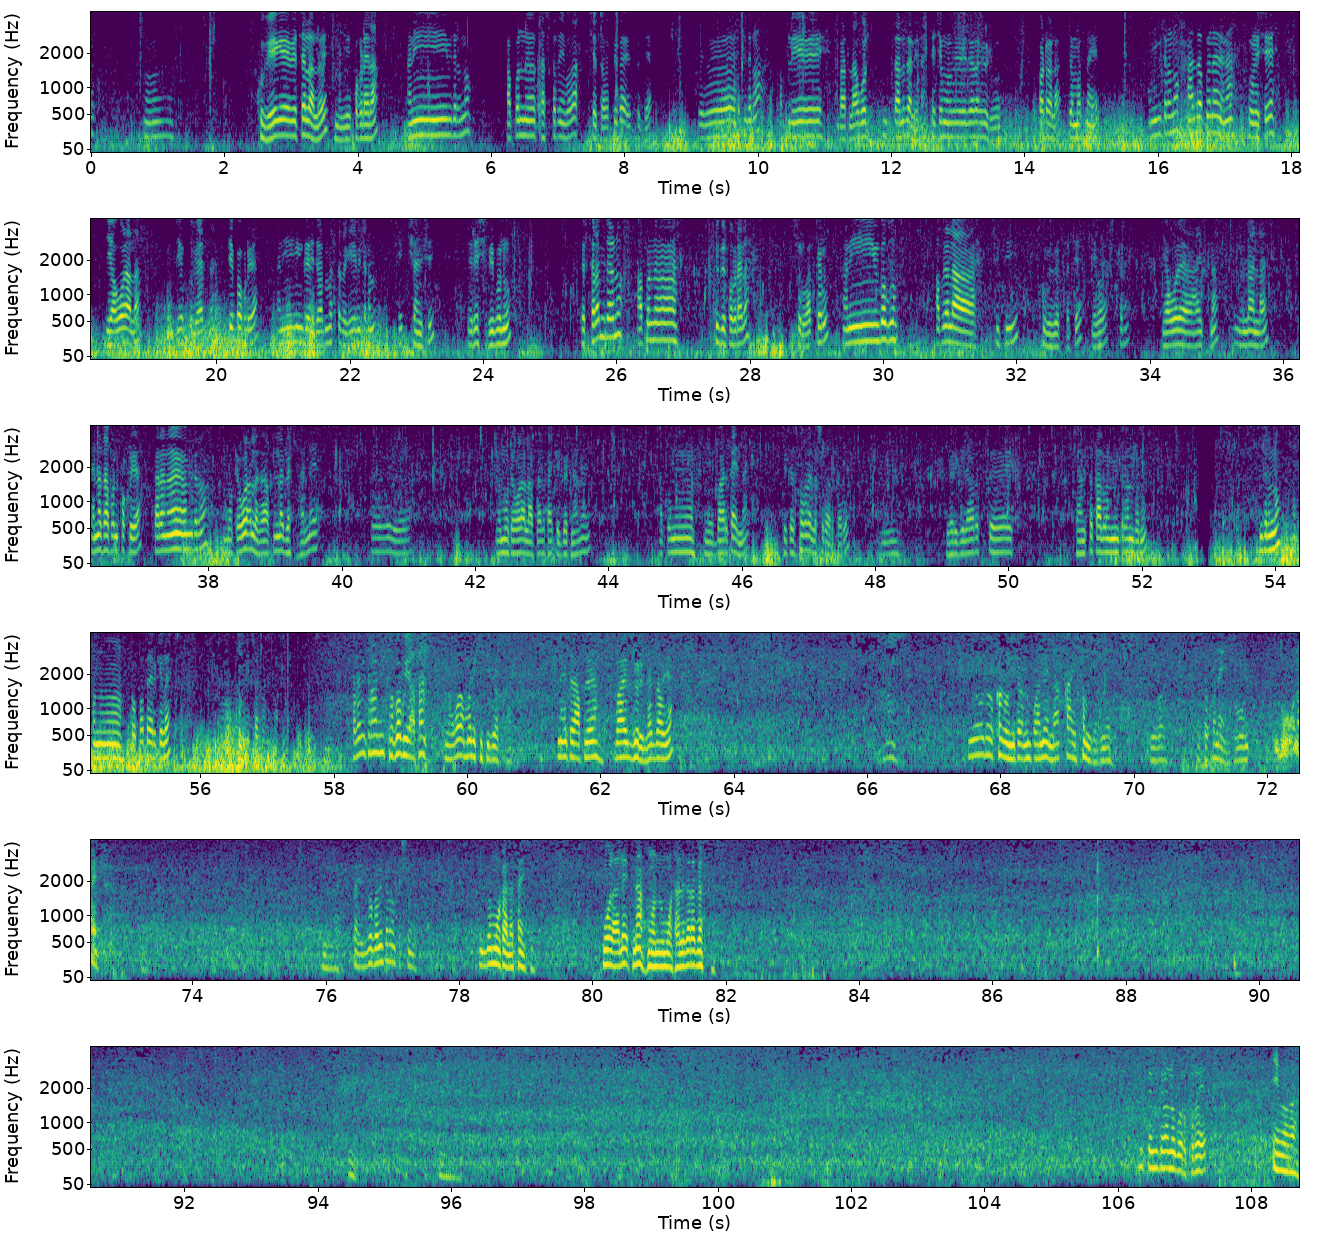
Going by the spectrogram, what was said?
खूप वेग वेचायला आलो आहे म्हणजे पकडायला. आणि मित्रांनो आपण खास करून बघा शेतावरतीच आहे सध्या. तर मित्रांनो आपली भात लागवड चालू झाली ना त्याच्यामुळे जरा व्हिडिओ पाठवायला जमत नाही. आणि मित्रांनो आज आपण आहे ना थोडेसे या वळाला जे खूप आहेत ना ते पकडूया. आणि घरी जाऊन मस्तपैकी मित्रांनो एक छानशी रेसिपी बनवू. तर चला मित्रांनो आपण अं, खुबे पकडायला सुरुवात करू. आणि बघू आपल्याला किती खूप भेटतात ते हे बघा कारण या ओळ्या आहेत ना लहान लहान त्यांनाच आपण पकडूया. कारण मित्रांनो मोठ्या ओळाला आपल्याला भेटणार नाही तर या मोठ्या ओळाला आपल्याला काय ते भेटणार नाही. आपण हे बारक आहे ना तिथेच पकडायला सुरुवात करू. आणि घरी गेल्यावरच एक छानसं कालवण मित्रांनो बनू मित्रांनो आपण टोपा तयार केला आहे फुलणी चला मित्रांनो इथं बघूया आता ओळामध्ये किती किती भेटतात नाहीतर आपल्या बाय घरीला जाऊया. एवढं खडून मित्रांनो पाणी आहे ना काय समजत नाही. हे तिथं पण आहे. दोन दोन आहेत. साईज बघा मित्रांनो कशी एकदम मोठाला साईज आहे. आहेत ना म्हणून मोठाला जरा भेटतात इथं मित्रांनो भरपूर आहे हे बघा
